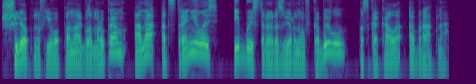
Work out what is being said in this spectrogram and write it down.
Шлепнув его по наглым рукам, она отстранилась и, быстро развернув кобылу, поскакала обратно.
